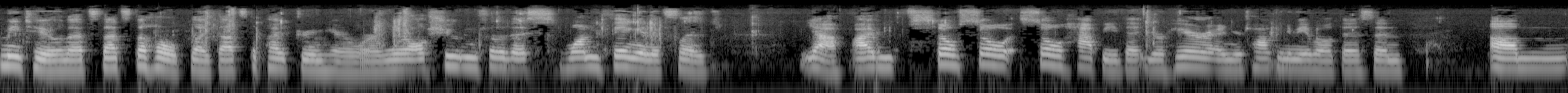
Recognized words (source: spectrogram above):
Me too. That's that's the hope. Like that's the pipe dream here, where we're all shooting for this one thing, and it's like, yeah, I'm so so so happy that you're here and you're talking to me about this. And um,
